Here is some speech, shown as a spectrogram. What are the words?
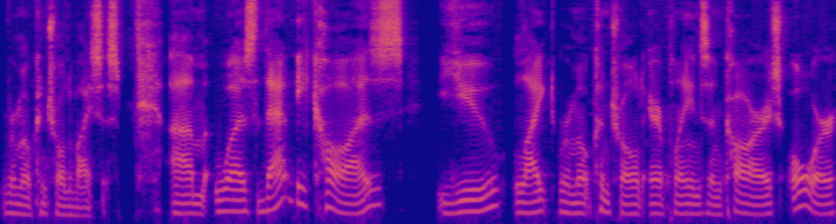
remote control devices um, was that because you liked remote controlled airplanes and cars, or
